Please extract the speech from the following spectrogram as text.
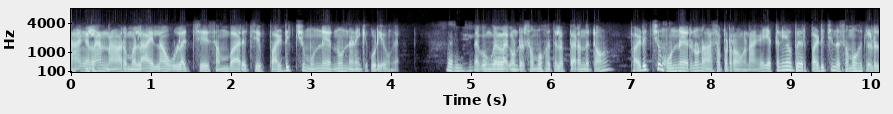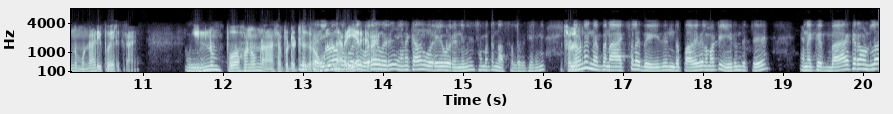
நாங்கெல்லாம் நார்மலா எல்லாம் உழைச்சு சம்பாரிச்சு படிச்சு முன்னேறணும்னு நினைக்கக்கூடியவங்க. இந்த குங்கல்லா கவுண்டர் சமூகத்துல பிறந்துட்டோம். படிச்சு முன்னேறணும்னு ஆசைப்படுறவங்க நாங்க. எத்தனையோ பேர் படிச்சு இந்த சமூகத்துல இருந்து முன்னாடி போயிருக்காங்க. இன்னும் போகணும்னு ஆசைப்பட்டுட்டு சரி, இருக்கிறவங்களும் நிறைய ஒரே- ஒரே எனக்காக ஒரே ஒரு நிமிஷம் மட்டும் நான் சொல்றது கேளுங்க. இன்னொன்று இப்போ நான் ஆக்சுவலாக இது இது இந்த பதவியில் மட்டும் இருந்துட்டு எனக்கு பேக்ரவுண்டில்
